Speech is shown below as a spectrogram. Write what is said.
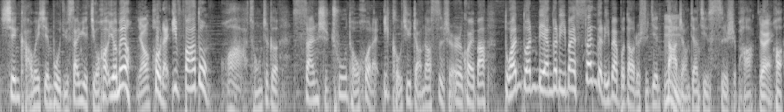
先卡位先布局，三月九号有没有？有。后来一发动。哇，从这个三十出头，后来一口气涨到四十二块八，短短两个礼拜、三个礼拜不到的时间，大涨将近四十趴。对，好，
